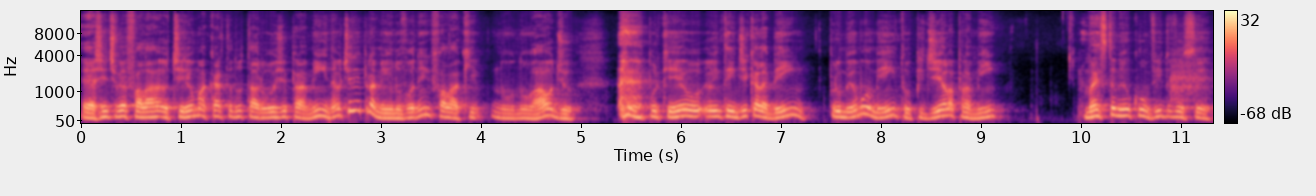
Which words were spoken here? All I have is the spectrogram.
é, a gente vai falar, eu tirei uma carta do tarô hoje para mim, né? Eu tirei para mim, eu não vou nem falar aqui no, no áudio, porque eu, eu entendi que ela é bem para o meu momento, eu pedi ela para mim, mas também eu convido você,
